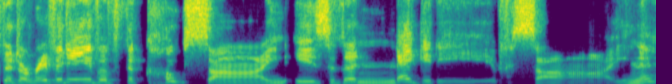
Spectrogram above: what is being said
The derivative of the cosine is the negative sine.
